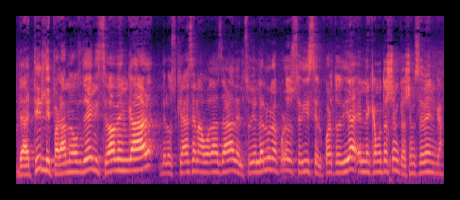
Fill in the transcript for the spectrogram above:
de Atidli para y se va a vengar de los que hacen abodazara del sol y la luna. Por eso se dice el cuarto día, el Nekamot Hashem, que Hashem se venga.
